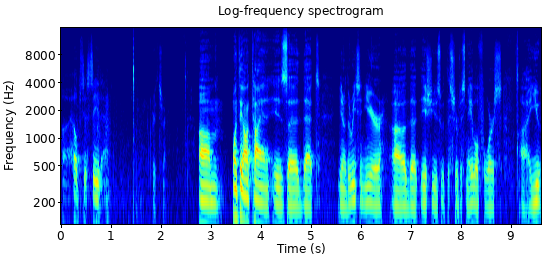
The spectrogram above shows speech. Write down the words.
uh, helps you see that. Great, sir. Um, one thing I'll tie in is uh, that you know, the recent year, uh, the, the, issues with the Surface Naval Force. Uh, you,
